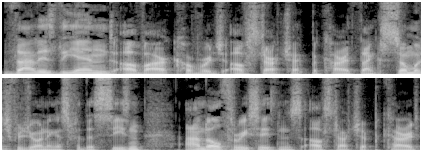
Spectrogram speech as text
That is the end of our coverage of Star Trek Picard. Thanks so much for joining us for this season and all three seasons of Star Trek Picard.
